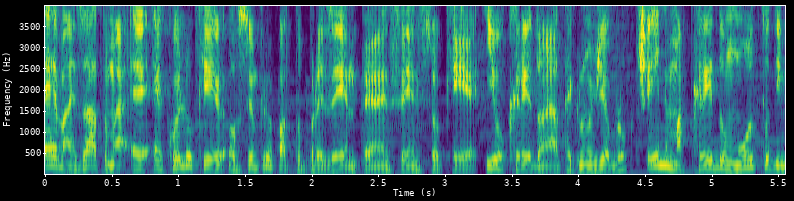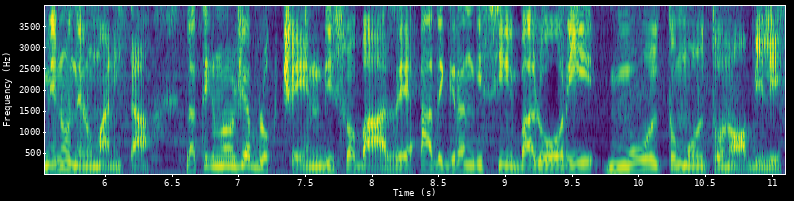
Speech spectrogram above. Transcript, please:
Eh, ma esatto, ma è, è, quello che ho sempre fatto presente, nel senso che io credo nella tecnologia blockchain, ma credo molto di meno nell'umanità. La tecnologia blockchain di sua base ha dei grandissimi valori molto molto nobili.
